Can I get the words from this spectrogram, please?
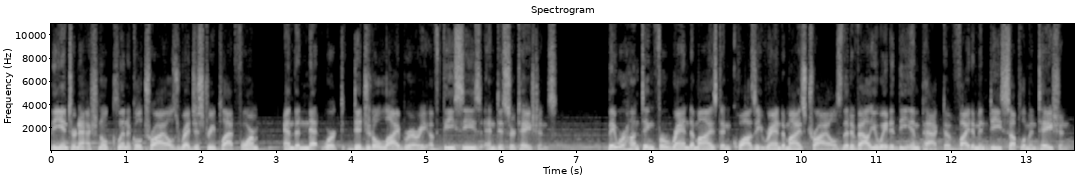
the International Clinical Trials Registry Platform, and the networked digital library of theses and dissertations. They were hunting for randomized and quasi-randomized trials that evaluated the impact of vitamin D supplementation,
